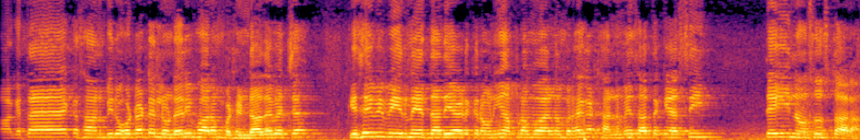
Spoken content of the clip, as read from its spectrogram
ਸਵਾਗਤ ਹੈ ਕਿਸਾਨ ਵੀਰੋ, ਤੁਹਾਡਾ ਢਿੱਲੋਂ ਡੇਅਰੀ ਫਾਰਮ ਬਠਿੰਡਾ ਦੇ ਵਿੱਚ। ਕਿਸੇ ਵੀ ਵੀਰ ਨੇ ਇਦਾਂ ਦੀ ਐਡ ਕਰਾਉਣੀ ਆ, ਆਪਣਾ ਮੋਬਾਈਲ ਨੰਬਰ ਹੈਗਾ 98781 23917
